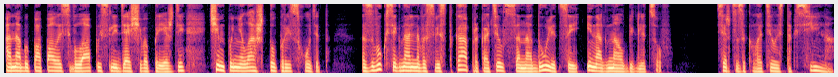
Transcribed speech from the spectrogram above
она бы попалась в лапы следящего прежде, чем поняла, что происходит. Звук сигнального свистка прокатился над улицей и нагнал беглецов. Сердце заколотилось так сильно,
